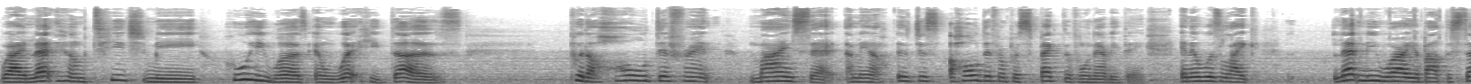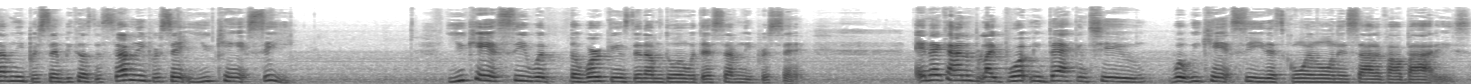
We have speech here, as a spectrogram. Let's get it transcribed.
where I let Him teach me who He was and what He does, put a whole different mindset. I mean, it's just a whole different perspective on everything. And it was like, let me worry about the 70% because the 70% you can't see. You can't see what the workings that I'm doing with that 70% and that kind of like brought me back into what we can't see that's going on inside of our bodies.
